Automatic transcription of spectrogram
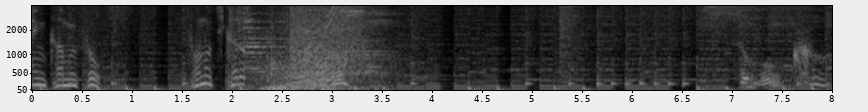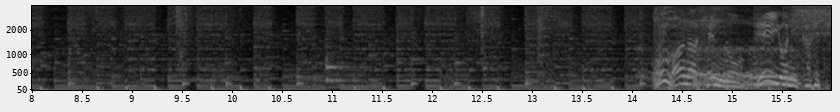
天下無双。その力。そう。か我が剣の栄誉にかけて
